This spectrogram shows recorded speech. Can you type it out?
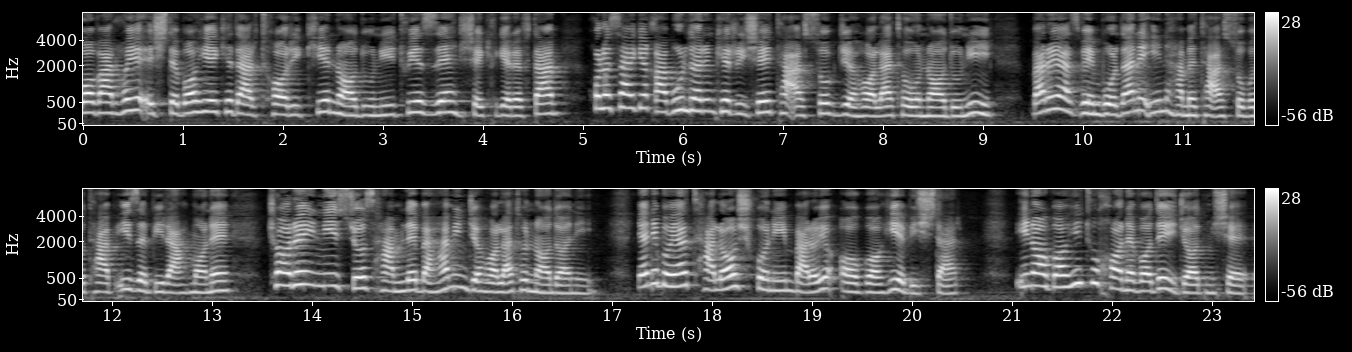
باورهای اشتباهیه که در تاریکی نادونی توی ذهن شکل گرفتن خلاصه اگه قبول داریم که ریشه تعصب جهالت و نادونی برای از بین بردن این همه تعصب و تبعیض بیرحمانه چاره ای نیست جز حمله به همین جهالت و نادانی. یعنی باید تلاش کنیم برای آگاهی بیشتر. این آگاهی تو خانواده ایجاد میشه.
